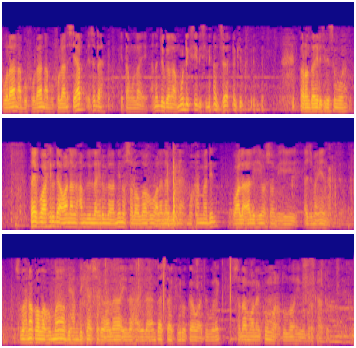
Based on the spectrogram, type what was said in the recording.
Fulan, Abu Fulan, Abu Fulan siap ya sudah kita mulai. Anda juga nggak mudik sih di sini aja gitu. Orang tuanya di sini semua. Baik wa akhir da'wana alhamdulillahirabbil alamin wa sallallahu ala nabiyyina Muhammadin wa ala alihi wa sahbihi ajmain. Subhanakallahumma bihamdika asyhadu an la ilaha illa anta astaghfiruka wa atubu ilaik. Assalamualaikum warahmatullahi wabarakatuh.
